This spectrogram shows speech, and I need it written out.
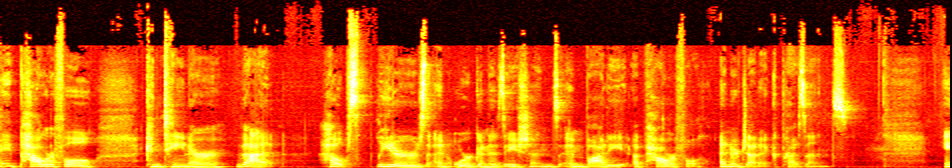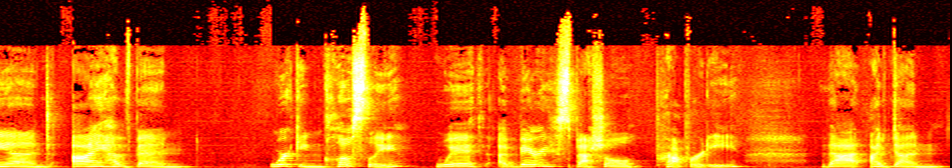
a powerful container that helps leaders and organizations embody a powerful, energetic presence. And I have been working closely with a very special property that I've done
